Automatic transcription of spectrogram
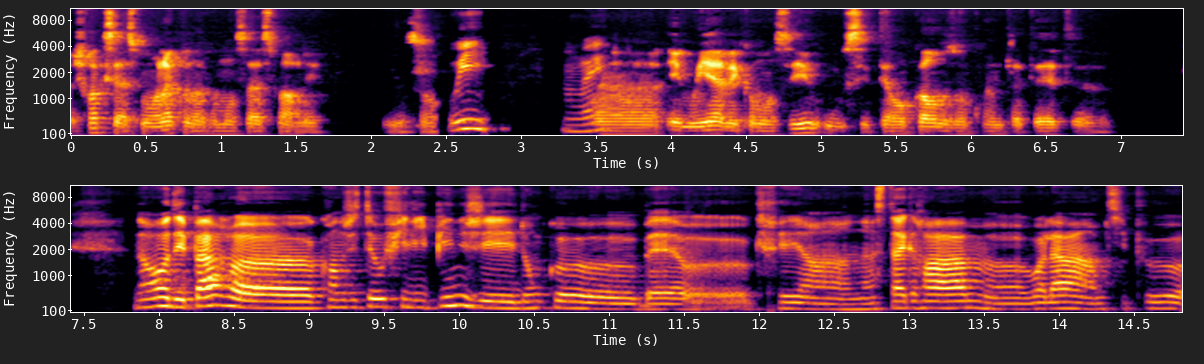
Je crois que c'est à ce moment-là qu'on a commencé à se parler. Oui. Euh, et Mouya avait commencé ou c'était encore dans un coin de ta tête euh? Non, au départ, euh, quand j'étais aux Philippines, j'ai donc ben, créé un Instagram, voilà, un petit peu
